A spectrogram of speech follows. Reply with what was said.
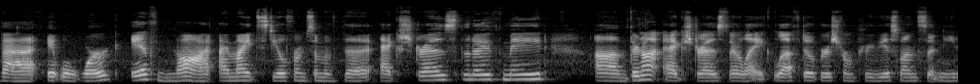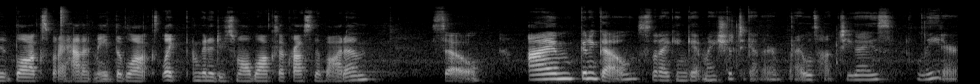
that it will work. If not, I might steal from some of the extras that I've made um, they're not extras, they're like leftovers from previous ones that needed blocks, but I haven't made the blocks. Like, I'm gonna do small blocks across the bottom. So, I'm gonna go so that I can get my shit together, but I will talk to you guys later.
